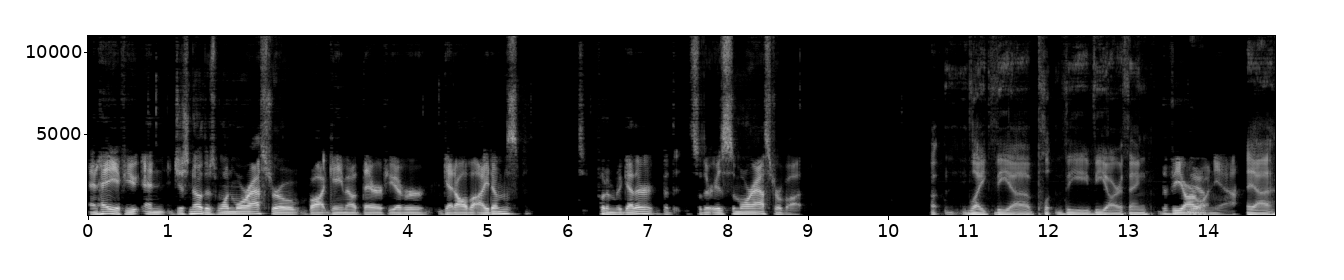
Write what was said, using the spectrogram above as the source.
And hey, if you and just know there's one more Astro Bot game out there. If you ever get all the items, put them together. But so there is some more Astro Bot, Uh, like the uh pl- the VR thing. the VR Yeah. one. Yeah, Yeah.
